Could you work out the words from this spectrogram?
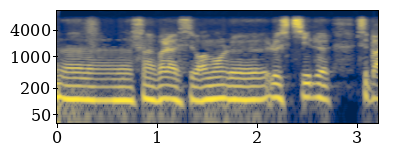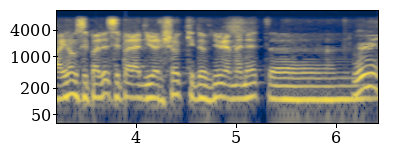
Euh, Enfin voilà, c'est vraiment le, le style. C'est par exemple, c'est pas c'est pas la DualShock qui est devenue la manette. Euh, Oui, oui.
